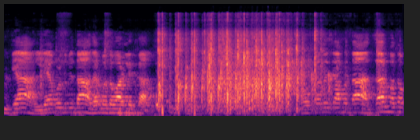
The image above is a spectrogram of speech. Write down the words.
त्या हल्ल्यामुळे तुम्ही दहा हजार मतं वाढलेत काल. जे आपण दहा हजार मतं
